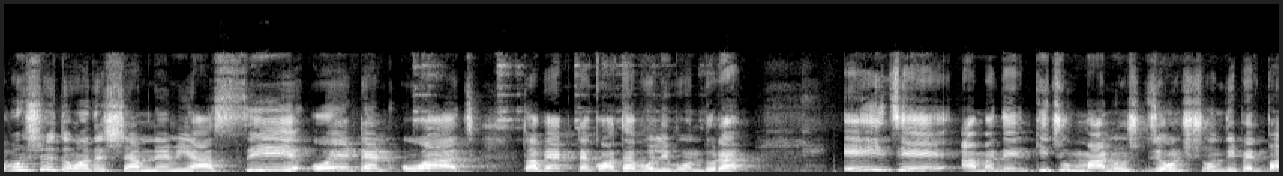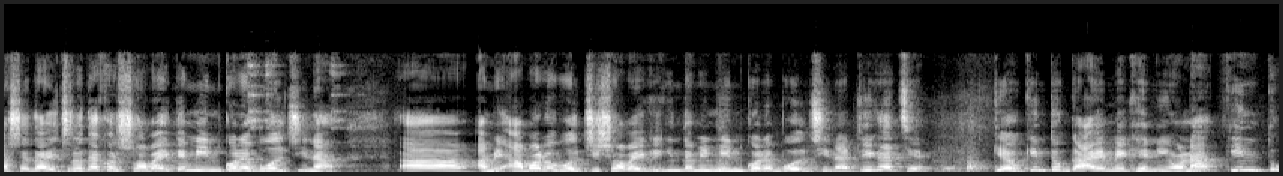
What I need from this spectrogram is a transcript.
অবশ্যই তোমাদের সামনে আমি আসছি। ওয়েট অ্যান্ড ওয়াচ তবে একটা কথা বলি বন্ধুরা, এই যে আমাদের কিছু মানুষজন সন্দীপের পাশে দাঁড়িয়েছিল দেখো সবাইকে মিন করে বলছি না আমি আবারও বলছি, সবাইকে কিন্তু আমি মিন করে বলছি না, ঠিক আছে? কেউ কিন্তু গায়ে মেখে নিও না, কিন্তু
